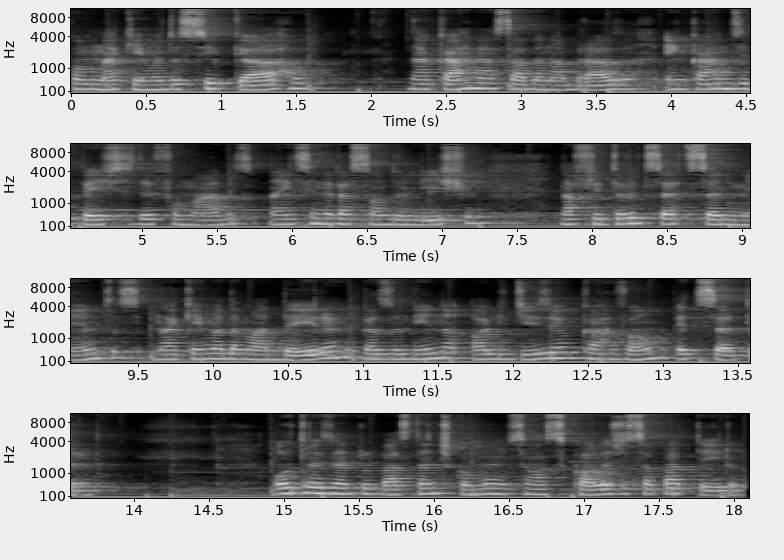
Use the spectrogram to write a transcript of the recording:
como na queima do cigarro, na carne assada na brasa, em carnes e peixes defumados, na incineração do lixo, na fritura de certos alimentos, na queima da madeira, gasolina, óleo diesel, carvão, etc. Outro exemplo bastante comum são as colas de sapateiro,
